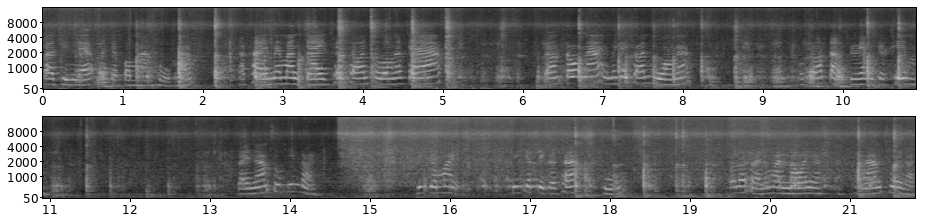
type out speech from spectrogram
ป้าชินแล้วมันจะประมาณถูกนะ ถ้าใครไม่มั่นใจใช้ช้อนตวงนะจ๊ะ ช้อนโต๊ะนะไม่ใช่ช้อนห่วงนะช้อนตัดแรงจะเค็ม ใส่น้ำซุปนิดหน่อยพริกจะไหม้พริกจะติดกระทะถุงเพราะเราใส่น้ำมันน้อยไงเอาน้ำช่วยหน่อย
